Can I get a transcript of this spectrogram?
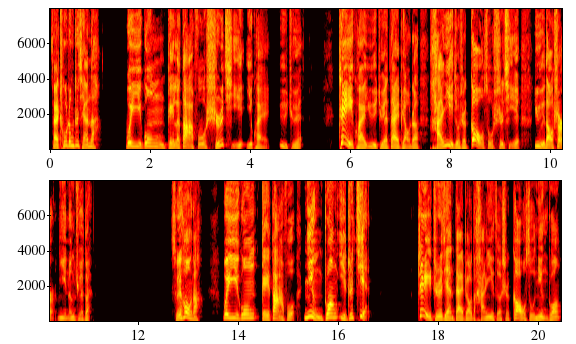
在出征之前呢。魏义公给了大夫石启一块玉珏，这块玉珏代表着含义，就是告诉石启，遇到事儿你能决断。随后呢，魏义公给大夫宁庄一支箭，这支箭代表的含义，则是告诉宁庄，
